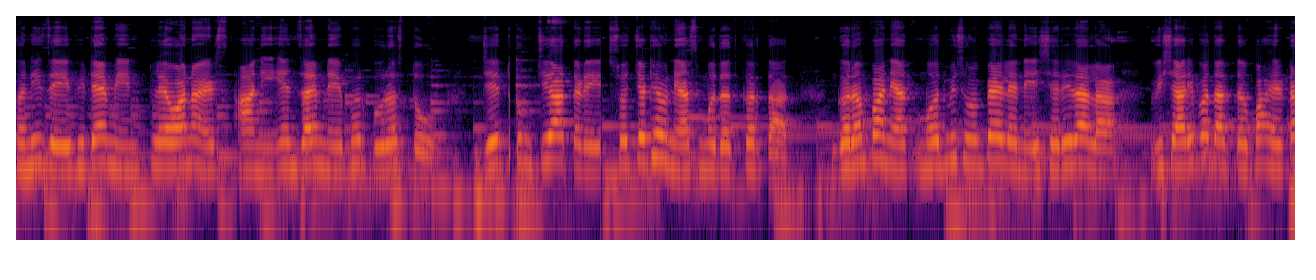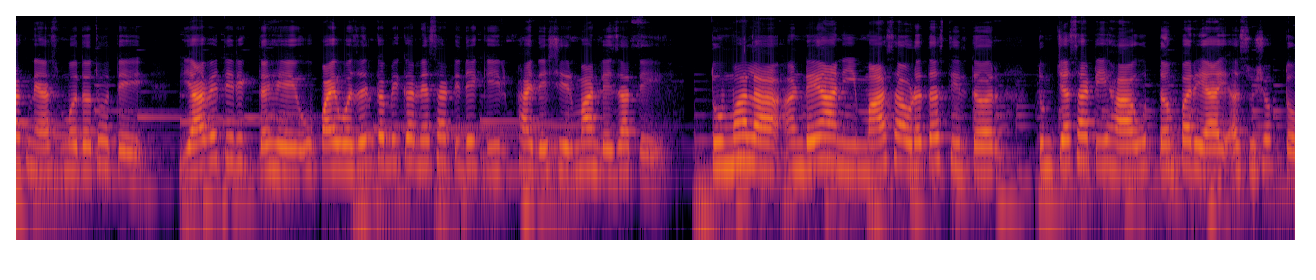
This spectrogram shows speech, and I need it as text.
खनिजे व्हिटॅमिन फ्लेवानॉइड्स आणि एन्झाईमने भरपूर असतो जे तुमची आतडे स्वच्छ ठेवण्यास मदत करतात. गरम पाण्यात मध मिसळून प्यायल्याने शरीराला विषारी पदार्थ बाहेर टाकण्यास मदत होते. या व्यतिरिक्त हे उपाय वजन कमी करण्यासाठी देखील फायदेशीर मानले जाते. तुम्हाला अंडे आणि मांस आवडत असतील तर तुमच्यासाठी हा उत्तम पर्याय असू शकतो.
